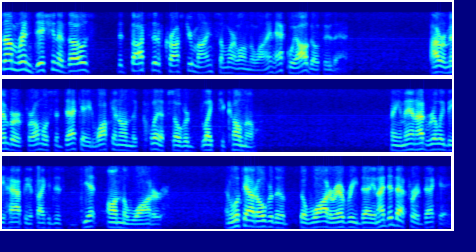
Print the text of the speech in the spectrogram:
some rendition of those the thoughts that have crossed your mind somewhere along the line. Heck, we all go through that. I remember for almost a decade walking on the cliffs over Lake Jacomo. Thinking, man, I'd really be happy if I could just get on the water and look out over the the water every day. And I did that for a decade.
